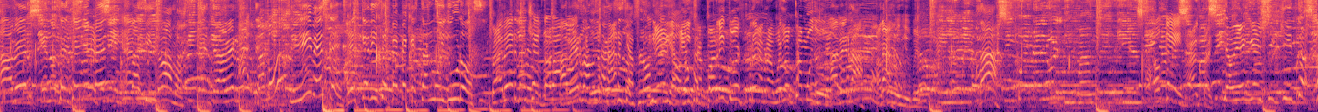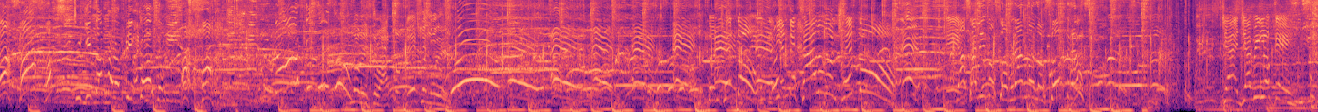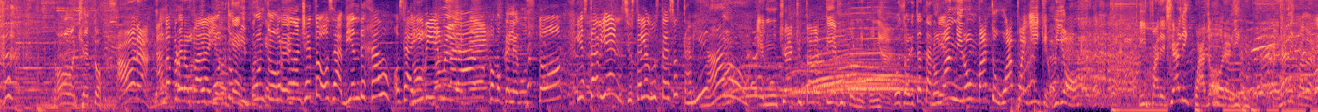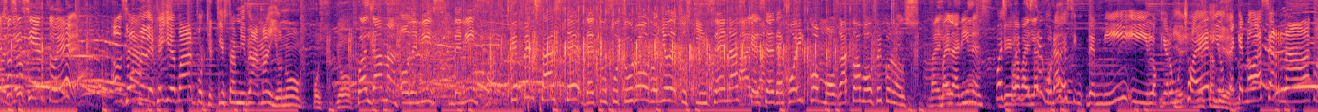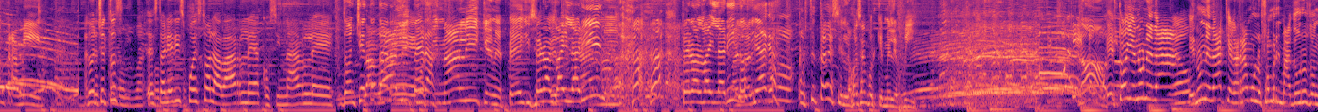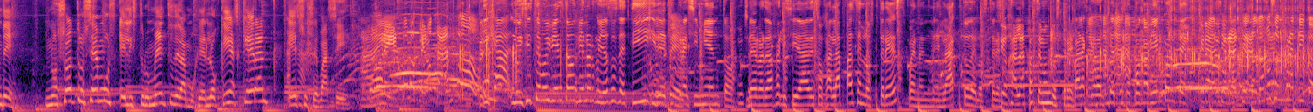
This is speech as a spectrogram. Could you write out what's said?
A ver, que nos enseñen un pasito, vamos. Vente, a ver, vente. Sí, vente. Es que dice Pepe que están muy duros. A ver, Don Cheto, vamos. A ver, vamos a ver si se aflojan. El, el chaparrito es bravo, él está muy duro. A ver, va, mío. Va. Alta. Yo bien el chiquito. chiquito pero picoso. no, ¿qué es eso? Es lo de este vato. Eso es lo de él. Don Cheto, usted bien dejado, Don Cheto. Ya salimos sobrando nosotras. Ya, ya vi lo que. No, Don Cheto. Ahora, Ando preocupada mi yo. punto, ¿Por qué? Don Cheto, sea, bien dejado. O sea, ahí No, bien parado, como que le gustó. Y está bien. Si a usted le gusta eso, está bien. Claro. El muchacho estaba tieso con mi cuñada. Pues ahorita también. Nomás miró un vato guapo allí que fui yo. Y parecía licuadora, el hijo. Parecía licuadora. Eso sí es cierto, ¿eh? O Yo me dejé llevar porque aquí está mi dama y yo no, pues yo. ¿Cuál dama? o Denise, Denise. ¿Qué pensaste de tu futuro dueño de tus quincenas Ay, que se dejó ir como gato a bofe con los Bailarines. bailarines? Pues Yo iba estoy muy segura de, él. si- de mí y lo quiero Y- mucho y a él. Y yo sé que no va a hacer nada contra mí. Don Cheto estaría dispuesto a lavarle, a cocinarle. Don Cheto La también vale, espera. cocinarle y que me pegue. y si Pero al bailarín. Pero al bailarín no se haga. no, usted está de celosa porque me le fui. No. Estoy en una edad, en una edad que agarramos los hombres maduros donde nosotros somos el instrumento de la mujer. Lo que ellas quieran, eso se va a hacer. Por eso lo quiero tanto. Hija, lo hiciste muy bien, estamos bien orgullosos de ti y de tu crecimiento. De verdad, felicidades. Ojalá pasen los tres, bueno, en el acto de los tres. Sí, ojalá pasemos los tres. Para que Don se ponga bien contento. Gracias, gracias. Nos vemos en un ratito.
